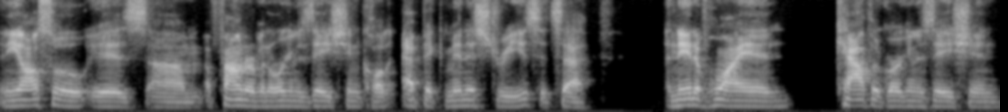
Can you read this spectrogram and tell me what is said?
and he also is um, a founder of an organization called Epic Ministries. It's a, a Native Hawaiian Catholic organization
